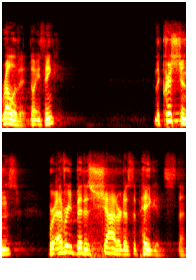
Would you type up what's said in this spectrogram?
Relevant, don't you think? The Christians were every bit as shattered as the pagans then.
